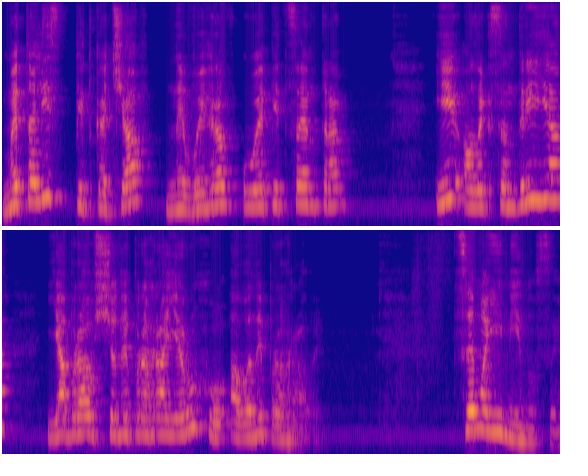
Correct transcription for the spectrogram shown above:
Металіст підкачав, не виграв у епіцентра. І Олександрія я брав, що не програє руху, а вони програли. Це мої мінуси.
